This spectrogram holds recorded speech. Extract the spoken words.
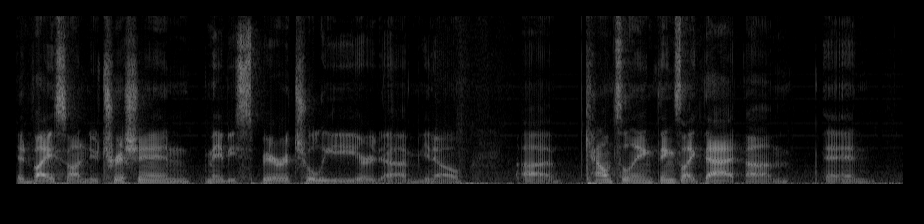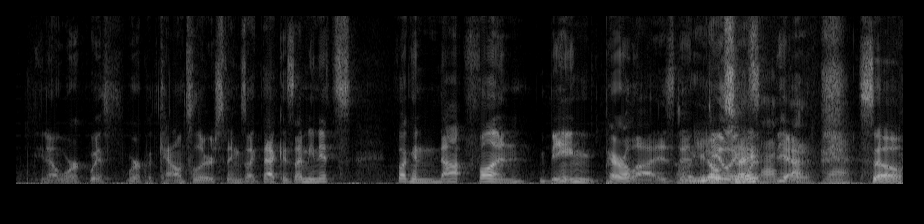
advice on nutrition, maybe spiritually or um, you know, uh, counseling, things like that, um, and you know, work with work with counselors, things like that. Because I mean, it's fucking not fun being paralyzed Oh, and you don't dealing say? with Exactly, yeah. yeah. So,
